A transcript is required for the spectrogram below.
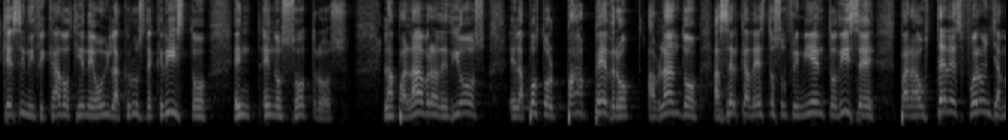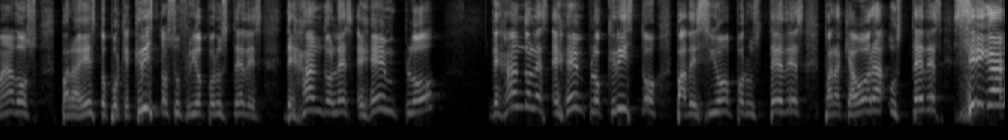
¿Qué significado tiene hoy la cruz de Cristo en, nosotros? La palabra de Dios, el apóstol Pedro, hablando acerca de estos sufrimientos, dice, para ustedes fueron llamados para esto, porque Cristo sufrió por ustedes, dejándoles ejemplo. Dejándoles ejemplo, Cristo padeció por ustedes para que ahora ustedes sigan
